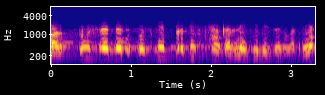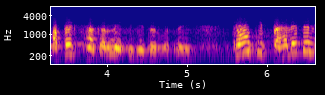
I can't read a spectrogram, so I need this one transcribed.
और दूसरे दिन उसकी प्रतीक्षा करने की भी ज़रूरत नहीं, अपेक्षा करने की भी ज़रूरत नहीं। क्योंकि पहले दिन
